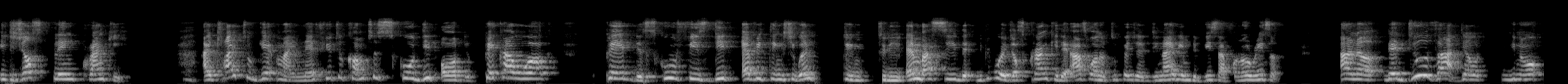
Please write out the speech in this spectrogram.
is just plain cranky. I tried to get my nephew to come to school, did all the paperwork, paid the school fees, did everything. She went to, to the embassy. The, the people were just cranky. They asked one or two pages, denied him the visa for no reason. And uh, they do that. They'll, you know,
